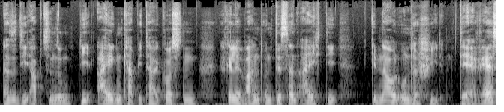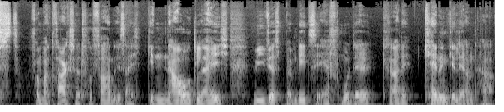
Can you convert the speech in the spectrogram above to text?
also die Abzinsung, die Eigenkapitalkosten relevant und das sind eigentlich die genauen Unterschiede. Der Rest vom Ertragswertverfahren ist eigentlich genau gleich, wie wir es beim DCF-Modell gerade kennengelernt haben.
